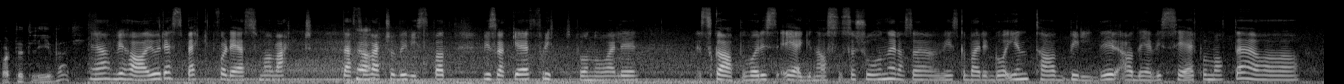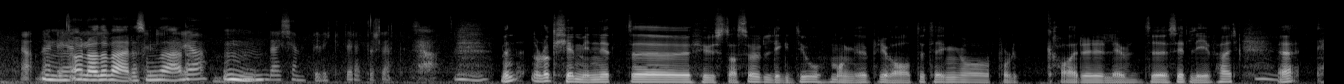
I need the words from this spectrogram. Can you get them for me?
vært et liv her. Ja, vi har jo respekt for det som har vært. Derfor har vi vært så bevisst på at vi skal ikke flytte på noe eller skape våre egne assosiasjoner. Altså, vi skal bare gå inn, ta bilder av det vi ser, på en måte. og ja, mm, og la det være som det er. Da. Ja, mm. mm. Det er kjempeviktig, rett og slett. Ja. Mm. Men når dere kommer inn i et uh, hus, da, så ligger det jo mange private ting, og folk har levd uh, sitt liv her. Mm. Uh,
